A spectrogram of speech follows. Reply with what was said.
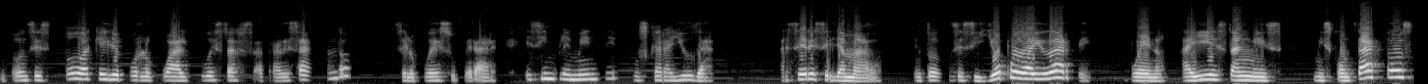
Entonces, todo aquello por lo cual tú estás atravesando, se lo puedes superar. Es simplemente buscar ayuda, hacer ese llamado. Entonces, si yo puedo ayudarte, bueno, ahí están mis mis contactos,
